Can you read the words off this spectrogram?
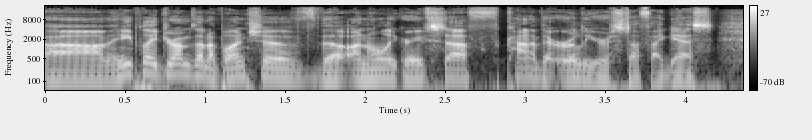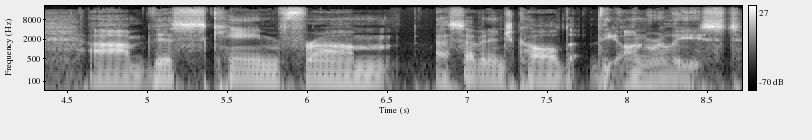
um, and he played drums on a bunch of the Unholy Grave stuff, kind of the earlier stuff, I guess. Um, this came from a seven inch called The Unreleased.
